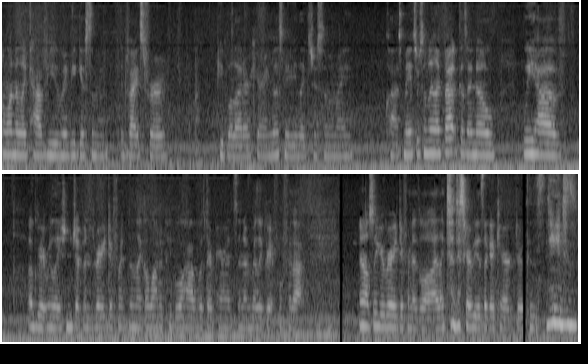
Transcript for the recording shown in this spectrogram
I want to like have you maybe give some advice for people that are hearing this, maybe like just some of my classmates or something like that, because I know we have a great relationship and it's very different than like a lot of people have with their parents, and I'm really grateful for that. Mm-hmm. And also, you're very different as well. I like to describe you as like a character because you're just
